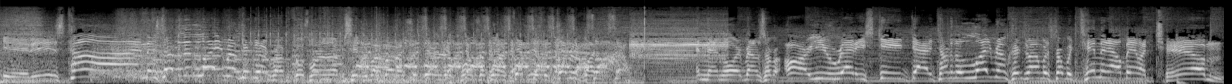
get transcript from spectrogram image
It is time. It's time for the light round. Of course, one of them says, and then the light round is over. Are you ready, Ski Daddy? Time for the light round. I'm going to start with Tim in Alabama. Tim.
